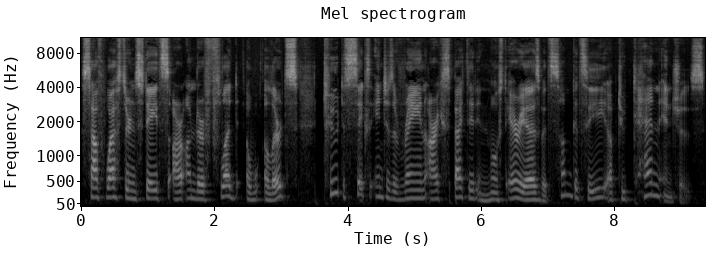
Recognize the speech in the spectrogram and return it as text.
Southwestern states are under flood alerts. Two to six inches of rain are expected in most areas, but some could see up to 10 inches.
